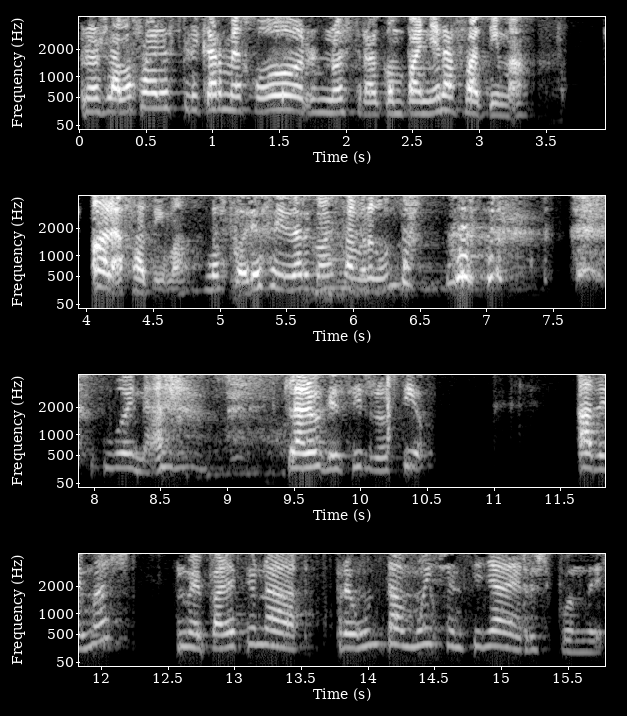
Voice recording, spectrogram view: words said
nos la va a saber explicar mejor nuestra compañera Fátima. Hola Fátima, ¿nos podrías ayudar con esta pregunta? Buenas. Claro que sí, Rocío. Además, me parece una pregunta muy sencilla de responder.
